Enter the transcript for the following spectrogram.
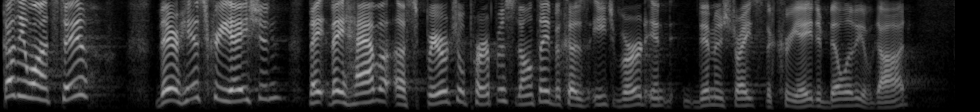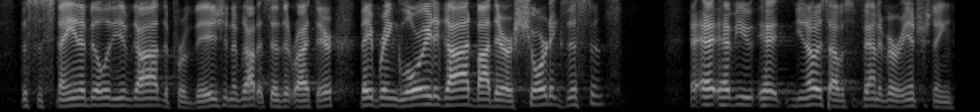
Because He wants to. They're His creation. They, they have a, a spiritual purpose, don't they? Because each bird in, demonstrates the creatability of God, the sustainability of God, the provision of God. It says it right there. They bring glory to God by their short existence. Have you, you noticed? I was, found it very interesting.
